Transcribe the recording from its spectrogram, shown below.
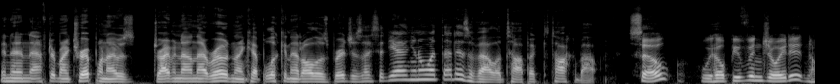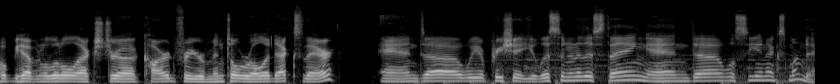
And then after my trip, when I was driving down that road and I kept looking at all those bridges, I said, "Yeah, you know what? That is a valid topic to talk about." So we hope you've enjoyed it and hope you have a little extra card for your mental Rolodex there. And uh, we appreciate you listening to this thing, and uh, we'll see you next Monday.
